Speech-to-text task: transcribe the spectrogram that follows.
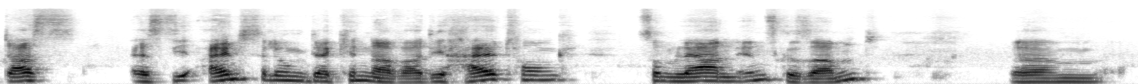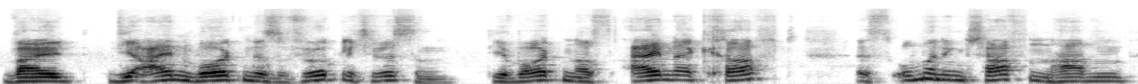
dass es die Einstellung der Kinder war, die Haltung zum Lernen insgesamt ähm, weil die einen wollten es wirklich wissen. Die wollten aus einer Kraft es unbedingt schaffen, haben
